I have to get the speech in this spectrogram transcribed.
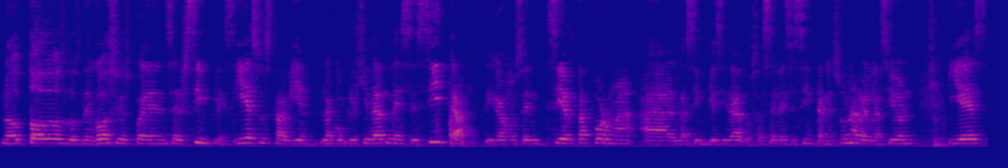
no todos los negocios pueden ser simples y eso está bien. La complejidad necesita, digamos, en cierta forma a la simplicidad, o sea, se necesitan, es una relación y es,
